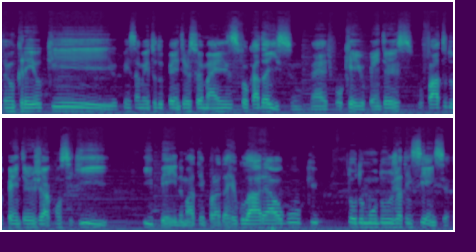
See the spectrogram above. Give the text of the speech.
Então eu creio que o pensamento do Panthers foi mais focado a isso, né? Tipo, ok, o Panthers, o fato do Panthers já conseguir ir bem numa temporada regular é algo que todo mundo já tem ciência.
